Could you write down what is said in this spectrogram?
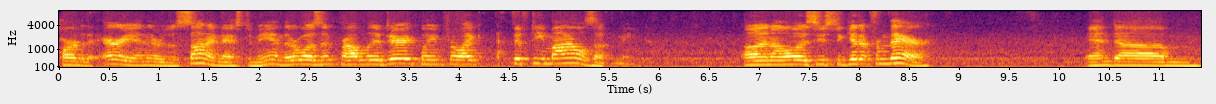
part of the area, and there was a Sonic next to me, and there wasn't probably a Dairy Queen for like 50 miles of me. Uh, and I always used to get it from there. And um,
